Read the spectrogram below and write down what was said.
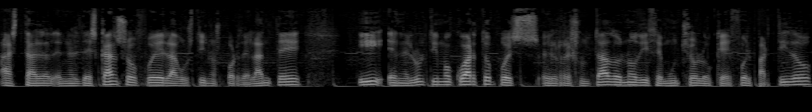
hasta en el descanso fue el Agustinos por delante, y en el último cuarto, pues el resultado no dice mucho lo que fue el partido,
